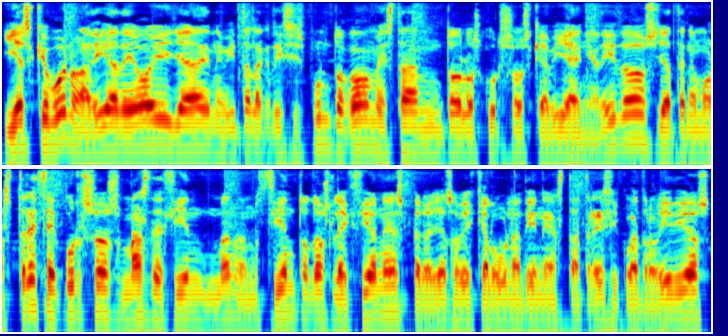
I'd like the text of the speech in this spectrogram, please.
Y es que bueno, a día de hoy ya en evitalacrisis.com están todos los cursos que había añadidos, ya tenemos 13 cursos, más de 100, bueno, 102 lecciones, pero ya sabéis que alguna tiene hasta 3 y 4 vídeos.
